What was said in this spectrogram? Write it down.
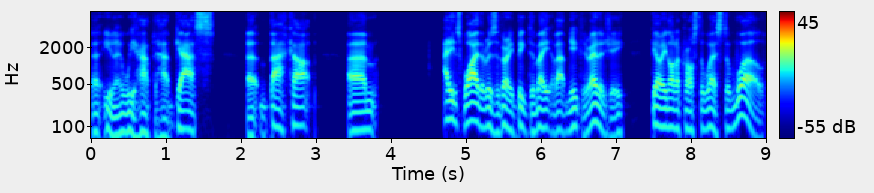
uh, you know, we have to have gas uh, backup. Um, and it's why there is a very big debate about nuclear energy going on across the Western world.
